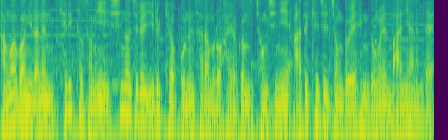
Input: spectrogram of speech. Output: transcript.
방화광이라는 캐릭터성이 시너지를 일으켜 보는 사람으로 하여금 정신이 아득해질 정도의 행동을 많이 하는데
